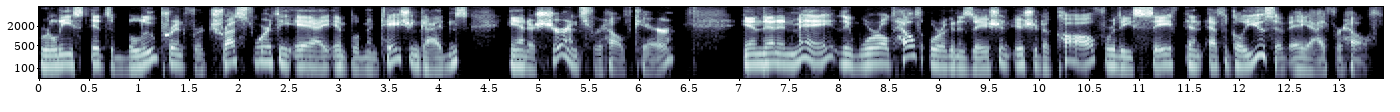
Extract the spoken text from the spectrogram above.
released its blueprint for trustworthy AI implementation guidance and assurance for healthcare. And then in May, the World Health Organization issued a call for the safe and ethical use of AI for health.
